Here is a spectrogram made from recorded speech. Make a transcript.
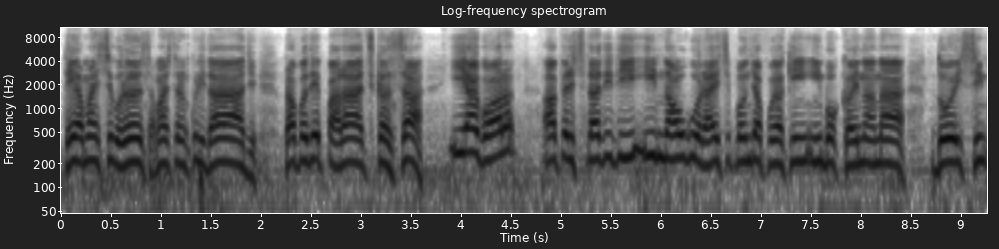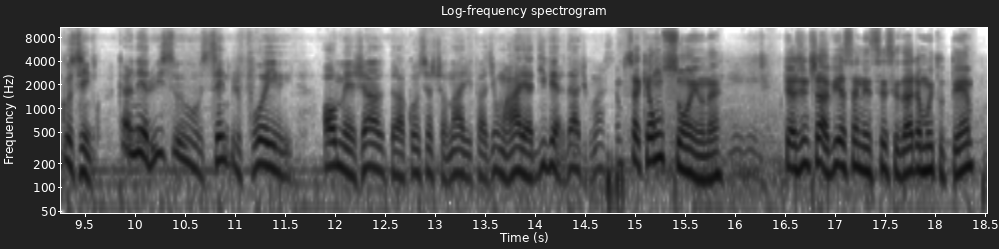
tenha mais segurança, mais tranquilidade, para poder parar, descansar. E agora a felicidade de inaugurar esse ponto de apoio aqui em Bocaina na 255. Carneiro, isso sempre foi almejado pela concessionária e fazer uma área de verdade como essa? Isso aqui é um sonho, né? Porque a gente já via essa necessidade há muito tempo.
